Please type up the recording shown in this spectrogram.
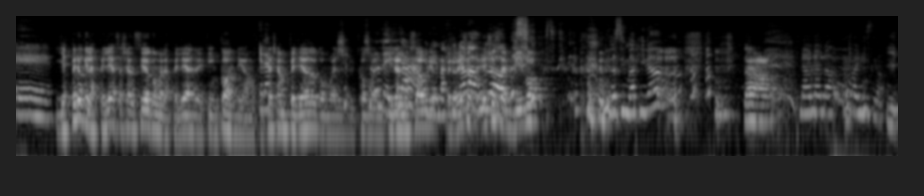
Eh, y espero que las peleas hayan sido como las peleas de King Kong, digamos, que se hayan peleado como el, como el tiranosaurio, pero ellos, ellos, en vivo. me los imaginaba. no, no, no, es buenísimo. Y,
